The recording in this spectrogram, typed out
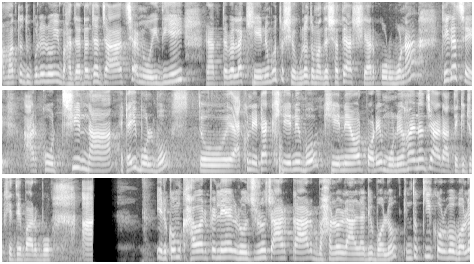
আমার তো দুপুরের ওই ভাজা টাজা যা আছে আমি ওই দিয়েই রাত্রেবেলা খেয়ে নেব, তো সেগুলো তোমাদের সাথে আর শেয়ার করব না, ঠিক আছে? আর করছি না, এটাই বলব। তো এখন এটা খেয়ে নেব। খেয়ে নেওয়ার পরে মনে হয় না যে আর রাতে কিছু খেতে পারব। এরকম খাবার পেলে রোজ রোজ আর কার ভালো না লাগে বলো? কিন্তু কি করব বলো?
